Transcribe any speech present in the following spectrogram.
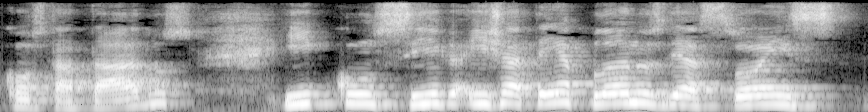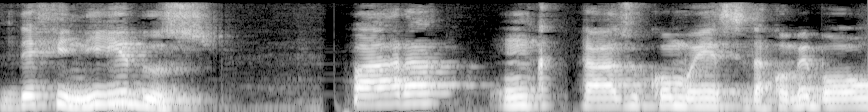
constatados e consiga e já tenha planos de ações definidos para um caso como esse da Comebol,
